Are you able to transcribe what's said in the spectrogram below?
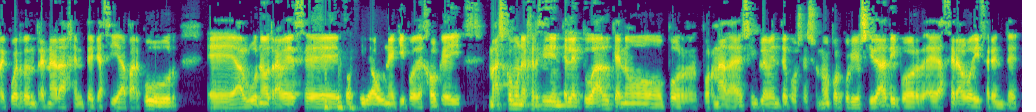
recuerdo entrenar a gente que hacía parkour, eh, alguna otra vez eh, he cogido a un equipo de hockey, más como un ejercicio intelectual que no por, por nada, ¿eh? Simplemente pues eso, ¿no? Por curiosidad y por hacer algo diferente.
